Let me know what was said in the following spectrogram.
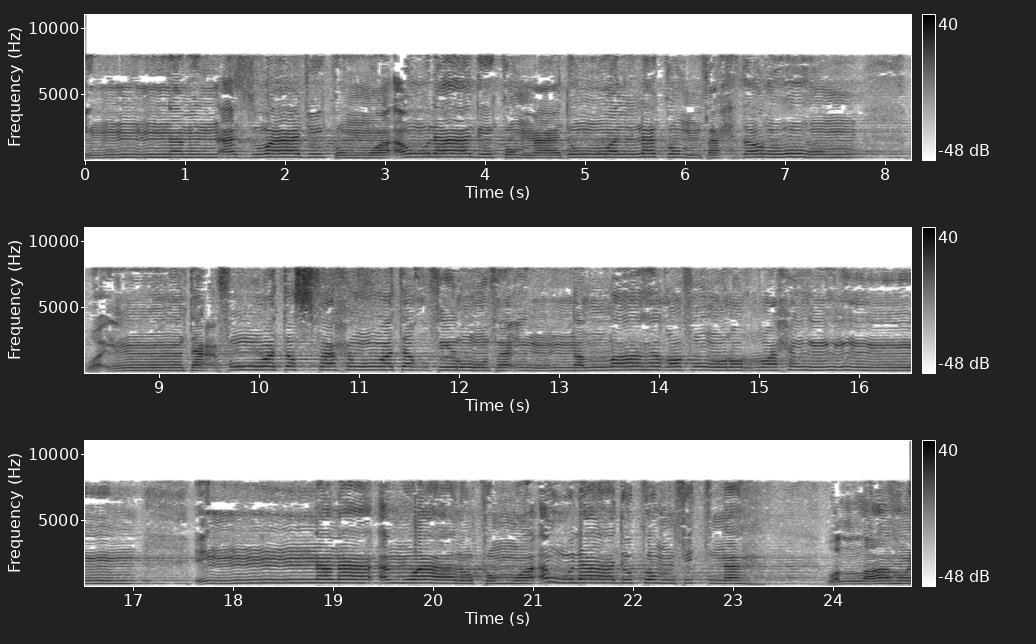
إن من أزواجكم وأولادكم عدوا لكم فاحذروهم. وإن تعفوا وتصفحوا وتغفروا فإن الله غفور رحيم إنما أموالكم وأولادكم فتنة والله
